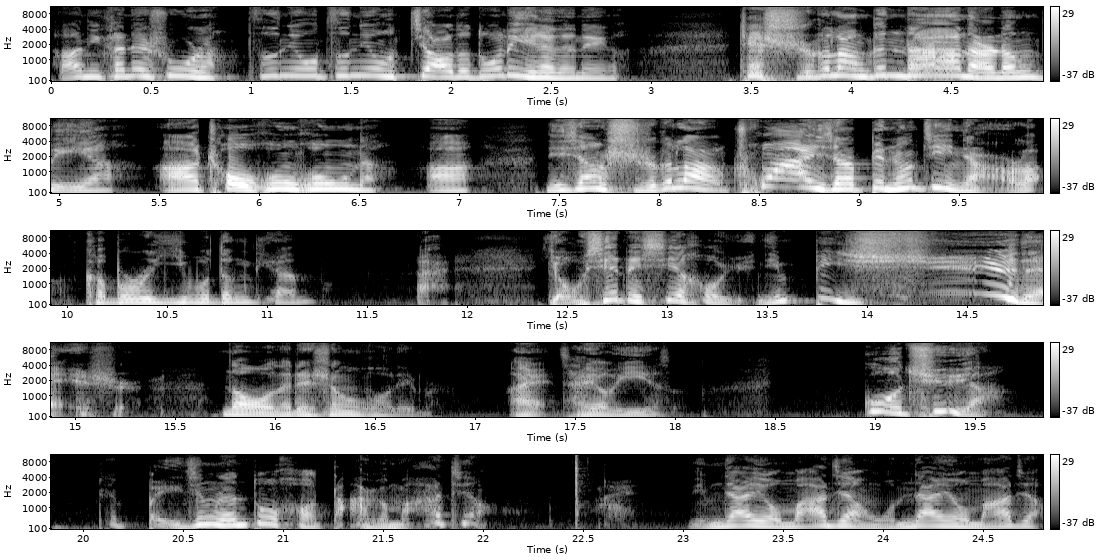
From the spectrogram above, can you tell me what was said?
啊，你看那树上滋扭滋扭叫的多厉害的那个，这屎个浪跟他哪能比呀？啊，臭烘烘的啊！你像屎个浪歘一下变成寄鸟了，可不是一步登天吗？哎，有些这歇后语，您必须得是。闹在这生活里边，哎，才有意思。过去呀，这北京人都好打个麻将，哎，你们家也有麻将，我们家也有麻将，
